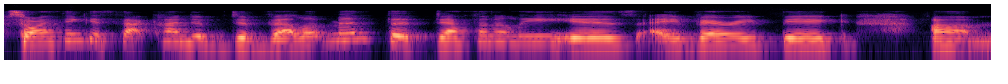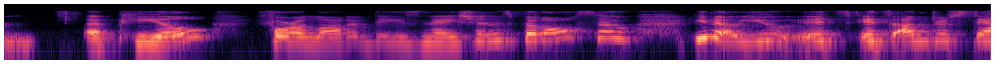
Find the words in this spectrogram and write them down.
So I think it's that kind of development that definitely is a very big um, appeal for a lot of these nations but also you know you it's it's understandable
